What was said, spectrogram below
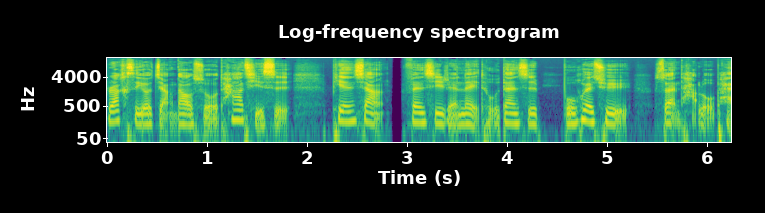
Roxy 有讲到说，他其实偏向分析人类图，但是不会去算塔罗牌，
